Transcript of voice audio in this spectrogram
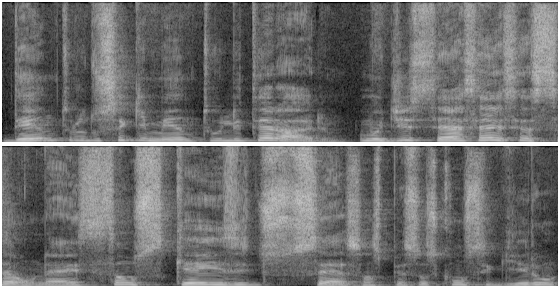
dentro do segmento literário. Como eu disse, essa é a exceção, né? Esses são os cases de sucesso, as pessoas conseguiram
